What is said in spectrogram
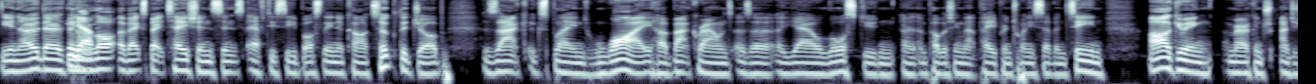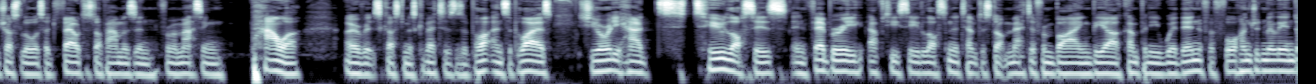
You know, there's been yeah. a lot of expectation since FTC boss Lina Khan took the job. Zak explained why her background as a, a Yale law student and, and, publishing that paper in 2017, arguing American antitrust laws had failed to stop Amazon from amassing power over its customers, competitors, and suppliers. She already had two losses in February. FTC lost an attempt to stop Meta from buying VR company Within for $400 million.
